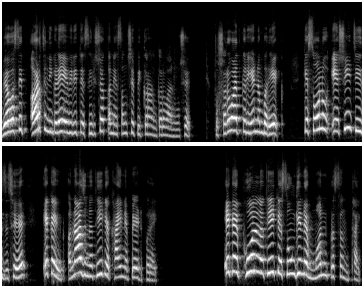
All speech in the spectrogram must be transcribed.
વ્યવસ્થિત અર્થ નીકળે એવી રીતે શીર્ષક અને સંક્ષેપીકરણ કરવાનું છે. તો શરૂઆત કરીએ નંબર એક, કે સોનું એ શી ચીજ છે? એ કઈ અનાજ નથી કે ખાઈને પેટ ભરાય? એ કઈ ફૂલ નથી કે સૂંઘીને મન પ્રસન્ન થાય?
